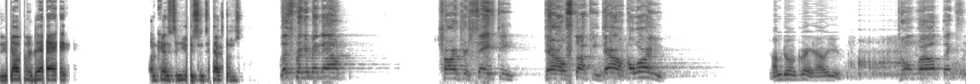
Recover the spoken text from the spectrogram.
the other day against the Houston Texans. Let's bring him in now. Charger safety, Darrell Stuckey. Darrell, how are you? I'm doing great. How are you? Doing well. Thanks for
